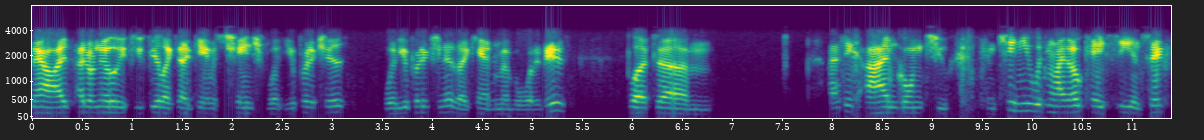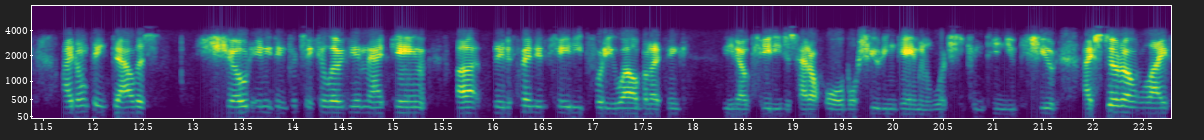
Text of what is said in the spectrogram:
Now I I don't know if you feel like that game has changed what your prediction is. What your prediction is, I can't remember what it is, but um, I think I'm going to continue with my OKC in six. I don't think Dallas showed anything particular in that game. Uh, they defended KD pretty well, but I think you know KD just had a horrible shooting game in which he continued to shoot. I still don't like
